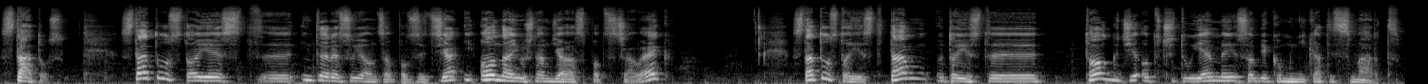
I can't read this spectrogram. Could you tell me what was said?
Status. Status to jest y, interesująca pozycja i ona już nam działa spod strzałek. Status to jest tam, to jest y, to, gdzie odczytujemy sobie komunikaty smart.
